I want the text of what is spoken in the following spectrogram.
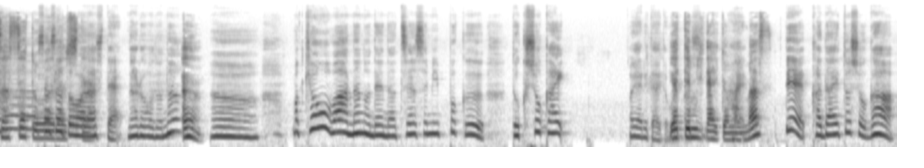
さっさと終わらと終わらして。なるほどな。うん。うんまあ、今日はなので夏休みっぽく読書会をやりたいと思います。やってみたいと思います。で課題図書が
